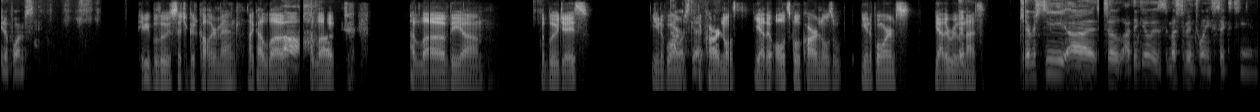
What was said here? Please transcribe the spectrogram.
uniforms. Baby blue is such a good color, man. Like I love, oh. I love, I love the um the Blue Jays uniforms. The Cardinals, yeah, the old school Cardinals uniforms. Yeah, they're really did, nice. Did you ever see? Uh, so I think it was it must have been 2016,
